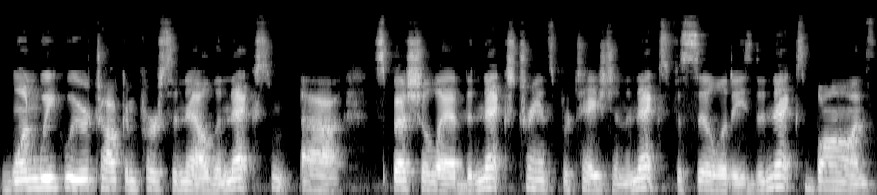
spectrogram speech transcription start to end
one week we were talking personnel, the next uh, special ed, the next transportation, the next facilities, the next bonds.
